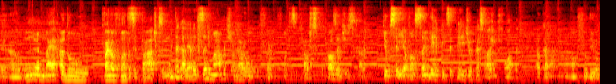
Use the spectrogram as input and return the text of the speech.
É, um, na época do Final Fantasy Tactics, muita galera desanimava de jogar o Final Fantasy Tactics por causa disso, cara. Que você ia avançando e de repente você perdia um personagem foda. Aí o cara, ah, não, fodeu.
